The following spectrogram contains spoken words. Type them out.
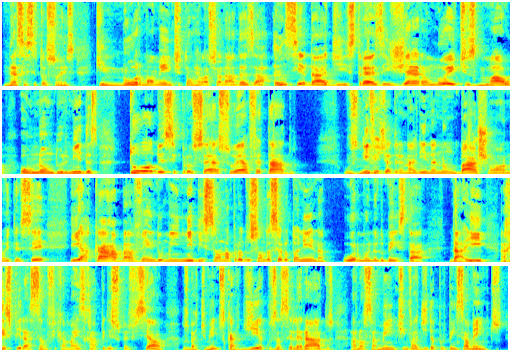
Nessas situações que normalmente estão relacionadas à ansiedade e estresse e geram noites mal ou não dormidas, todo esse processo é afetado. Os níveis de adrenalina não baixam ao anoitecer e acaba havendo uma inibição na produção da serotonina, o hormônio do bem-estar. Daí, a respiração fica mais rápida e superficial, os batimentos cardíacos acelerados, a nossa mente invadida por pensamentos.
